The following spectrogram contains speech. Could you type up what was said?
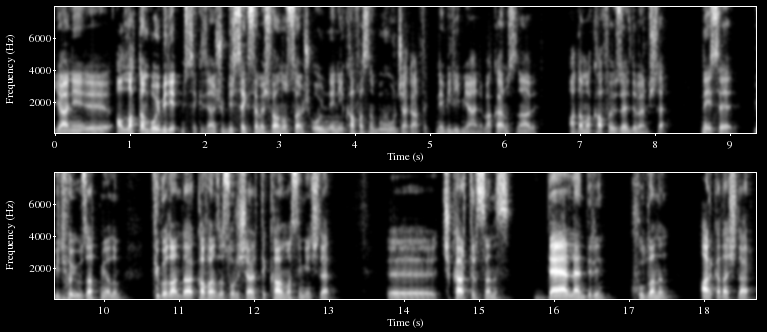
Yani e, Allah'tan boyu 1.78. Yani şu 1.85 falan olsaymış oyunun en iyi kafasını bu mu vuracak artık? Ne bileyim yani. Bakar mısın abi? Adama kafa özelliği de vermişler. Neyse videoyu uzatmayalım. Figo'dan da kafanıza soru işareti kalmasın gençler. E, çıkartırsanız değerlendirin, kullanın arkadaşlar.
